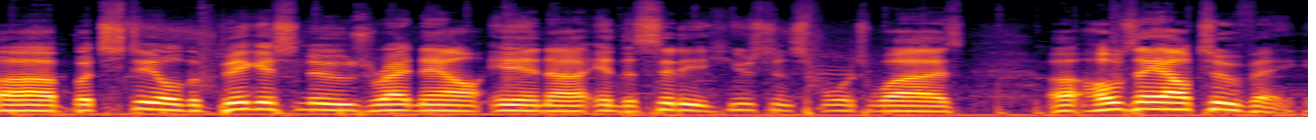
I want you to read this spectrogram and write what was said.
uh, but still the biggest news right now in uh, in the city of Houston, sports wise, Jose Altuve,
